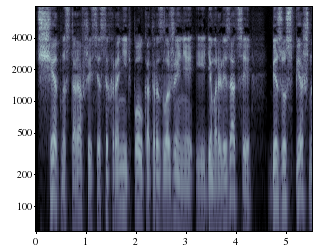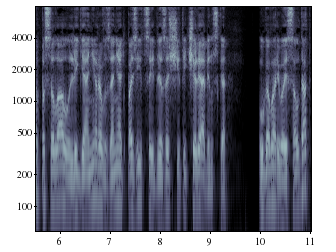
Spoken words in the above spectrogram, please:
тщетно старавшийся сохранить полк от разложения и деморализации, безуспешно посылал легионеров занять позиции для защиты Челябинска. Уговаривая солдат,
